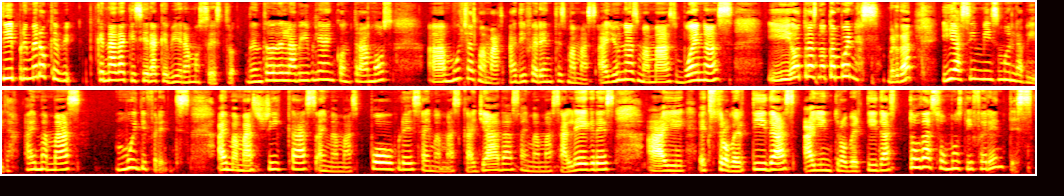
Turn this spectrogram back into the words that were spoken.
Sí, primero que que nada quisiera que viéramos esto. Dentro de la Biblia encontramos a muchas mamás, a diferentes mamás. Hay unas mamás buenas y otras no tan buenas, ¿verdad? Y asimismo en la vida hay mamás muy diferentes. Hay mamás ricas, hay mamás pobres, hay mamás calladas, hay mamás alegres, hay extrovertidas, hay introvertidas, todas somos diferentes.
